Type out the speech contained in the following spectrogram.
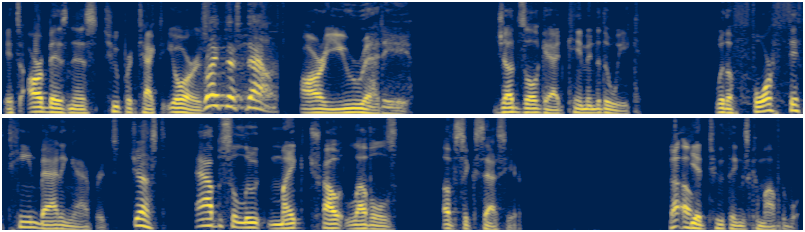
it's our business to protect yours. Write this down. Are you ready? Judd Zulgad came into the week with a 415 batting average. Just absolute Mike Trout levels of success here. Uh-oh. He had two things come off the board.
